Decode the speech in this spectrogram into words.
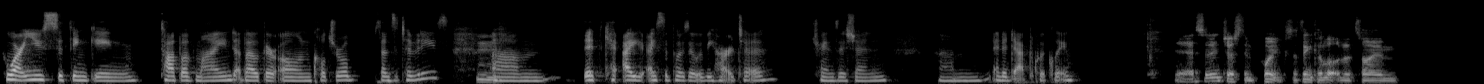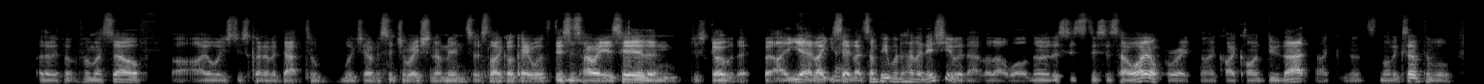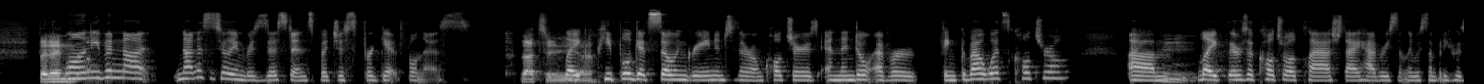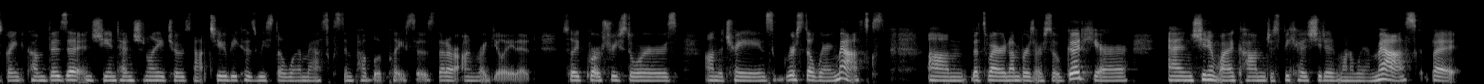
who aren't used to thinking top of mind about their own cultural sensitivities, mm. um, it can, I, I, suppose it would be hard to transition um, and adapt quickly. Yeah, it's an interesting point because I think a lot of the time I don't know, for, for, myself, I always just kind of adapt to whichever situation I'm in. So it's like, okay, well, if this is mm-hmm. how it is here, then just go with it. But I, yeah, like you right. said, like some people have an issue with that. They're like, well, no, this is this is how I operate. Like I can't do that. Like it's not acceptable. But then, well, and even not not necessarily in resistance, but just forgetfulness. That too. Like yeah. people get so ingrained into their own cultures and then don't ever think about what's cultural um, mm. Like there's a cultural clash that I had recently with somebody who's going to come visit, and she intentionally chose not to because we still wear masks in public places that are unregulated. So, like grocery stores, on the trains, we're still wearing masks. Um, that's why our numbers are so good here. And she didn't want to come just because she didn't want to wear a mask, but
